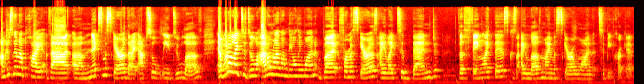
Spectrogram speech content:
I'm just gonna apply that um, NYX mascara that I absolutely do love. And what I like to do, I don't know if I'm the only one, but for mascaras, I like to bend the thing like this because I love my mascara wand to be crooked.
